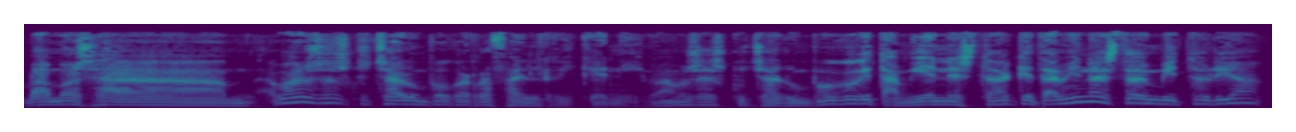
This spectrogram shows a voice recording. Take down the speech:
Vamos a, vamos a escuchar un poco a Rafael Riqueni, vamos a escuchar un poco que también está, que también ha estado en Vitoria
